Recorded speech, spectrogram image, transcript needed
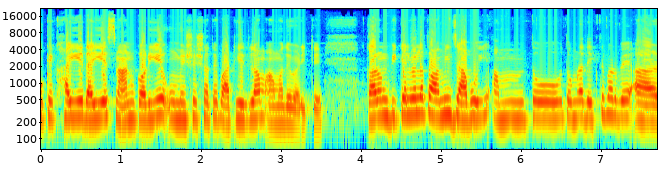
ওকে খাইয়ে দাইয়ে স্নান করিয়ে উমেশের সাথে পাঠিয়ে দিলাম আমাদের বাড়িতে। কারণ বিকেলবেলা তো আমি যাবই তো তোমরা দেখতে পারবে। আর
